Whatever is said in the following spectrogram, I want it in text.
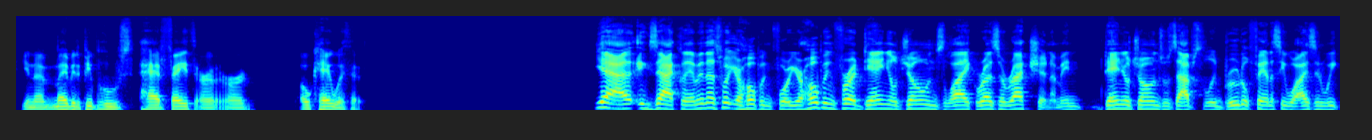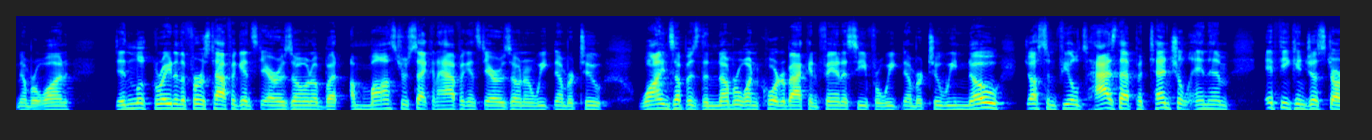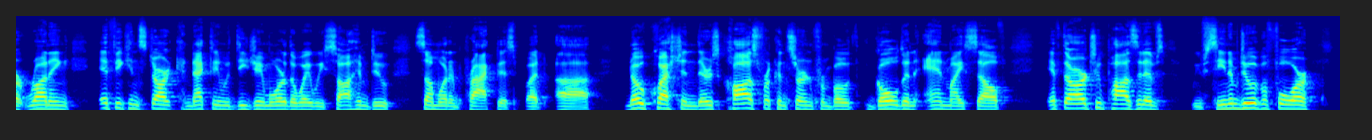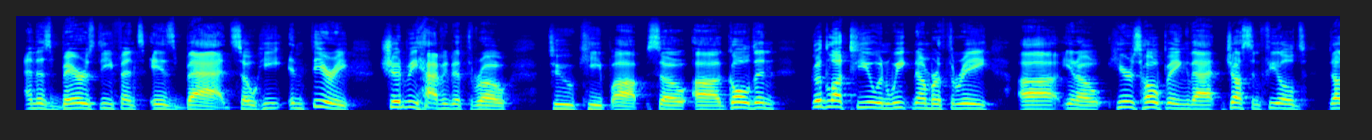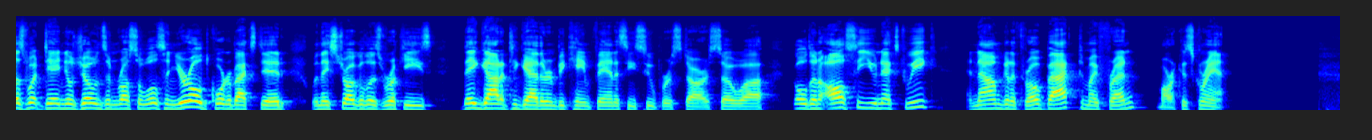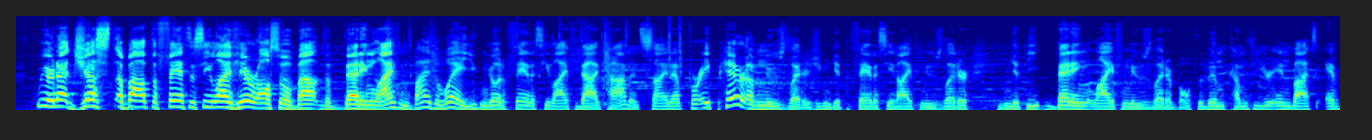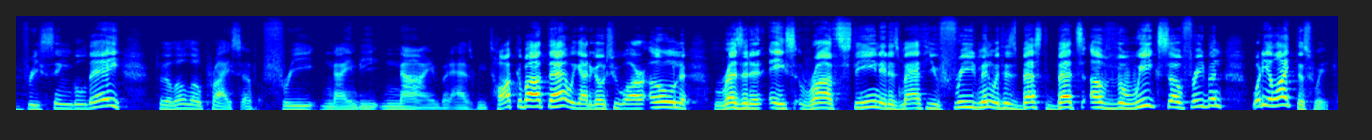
you know, maybe the people who've had faith are, are okay with it. Yeah, exactly. I mean, that's what you're hoping for. You're hoping for a Daniel Jones like resurrection. I mean, Daniel Jones was absolutely brutal fantasy wise in week number one. Didn't look great in the first half against Arizona, but a monster second half against Arizona in week number two. Winds up as the number one quarterback in fantasy for week number two. We know Justin Fields has that potential in him if he can just start running, if he can start connecting with DJ Moore the way we saw him do somewhat in practice. But uh, no question, there's cause for concern from both Golden and myself. If there are two positives, we've seen him do it before, and this Bears defense is bad. So he, in theory, should be having to throw to keep up. So, uh, Golden, good luck to you in week number three. Uh, you know, here's hoping that Justin Fields does what Daniel Jones and Russell Wilson, your old quarterbacks, did when they struggled as rookies. They got it together and became fantasy superstars. So, uh, Golden, I'll see you next week. And now I'm going to throw it back to my friend, Marcas Grant. We are not just about the fantasy life here, we're also about the betting life. And by the way, you can go to fantasylife.com and sign up for a pair of newsletters. You can get the Fantasy Life newsletter, you can get the Betting Life newsletter. Both of them come to your inbox every single day for the low, low price of free 99. But as we talk about that, we got to go to our own resident ace Rothstein. It is Matthew Freedman with his best bets of the week. So, Freedman, what do you like this week?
